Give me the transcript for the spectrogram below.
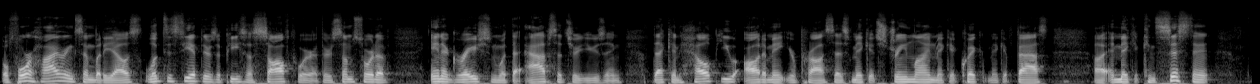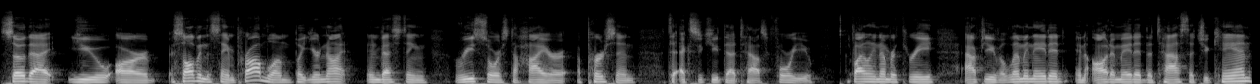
Before hiring somebody else, look to see if there's a piece of software, if there's some sort of integration with the apps that you're using that can help you automate your process, make it streamlined, make it quick, make it fast, uh, and make it consistent so that you are solving the same problem, but you're not investing resource to hire a person to execute that task for you. Finally, number three, after you've eliminated and automated the tasks that you can,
